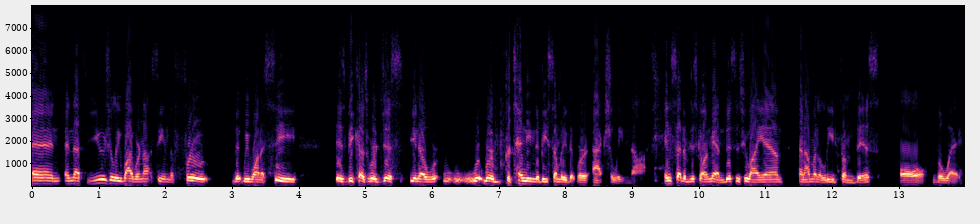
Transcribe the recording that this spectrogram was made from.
And and that's usually why we're not seeing the fruit that we want to see, is because we're just you know we're, we're pretending to be somebody that we're actually not. Instead of just going, man, this is who I am, and I'm going to lead from this all the way.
